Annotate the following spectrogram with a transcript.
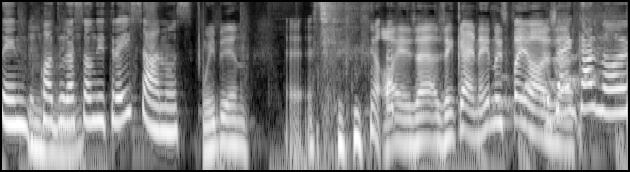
En- Con duração de três anos. Muito bem. É, Olha, já, já encarnei no espanhol. Já, Já encarnou no Não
